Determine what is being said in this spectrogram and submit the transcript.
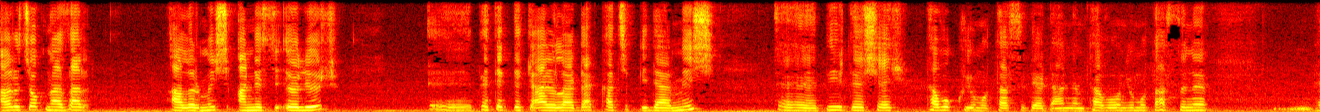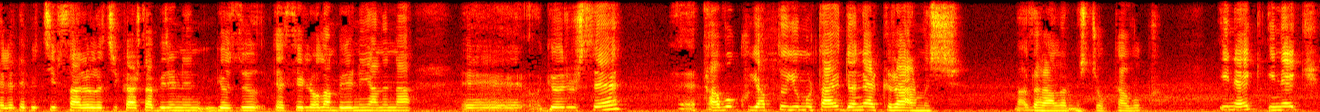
arı çok nazar alırmış. Annesi ölür. E, petekteki arılar da kaçıp gidermiş. E, bir de şey tavuk yumurtası derdi annem. Tavuğun yumurtasını hele de bir çift sarılı çıkarsa birinin gözü tesirli olan birinin yanına e, görürse e, tavuk yaptığı yumurtayı döner kırarmış. Nazar alırmış çok tavuk. İnek, inek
